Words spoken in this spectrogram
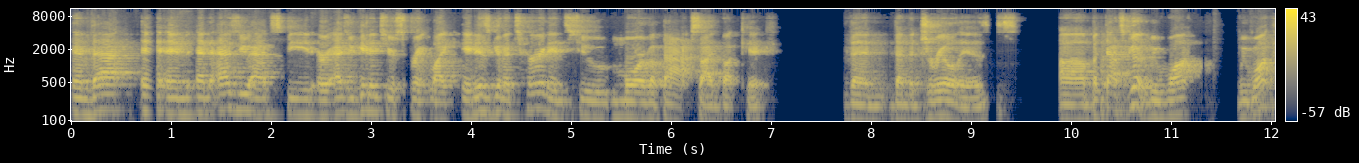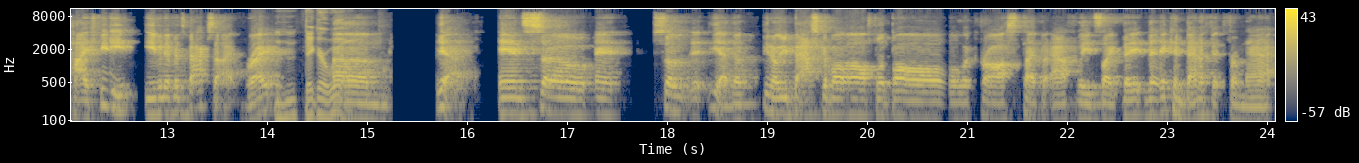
and that and and as you add speed or as you get into your sprint, like it is going to turn into more of a backside butt kick than than the drill is. Um, but that's good. We want we want high feet, even if it's backside, right? Mm-hmm. Bigger wheel. Um, yeah, and so and so yeah, the you know your basketball, football, lacrosse type of athletes, like they they can benefit from that.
